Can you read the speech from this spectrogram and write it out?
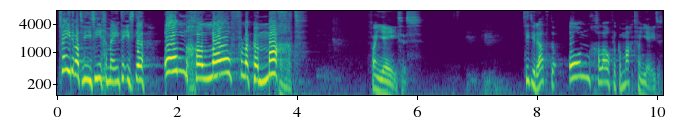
Tweede wat we hier zien, gemeente, is de ongelooflijke macht van Jezus. Ziet u dat? De ongelooflijke macht van Jezus.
